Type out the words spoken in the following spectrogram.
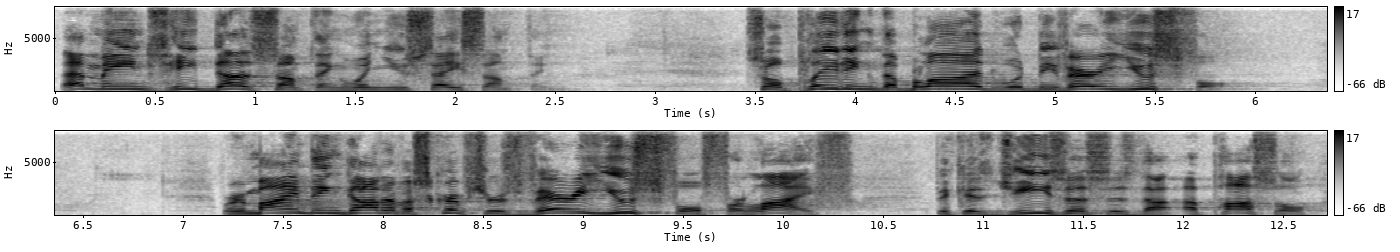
That means he does something when you say something. So, pleading the blood would be very useful. Reminding God of a scripture is very useful for life because Jesus is the apostle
